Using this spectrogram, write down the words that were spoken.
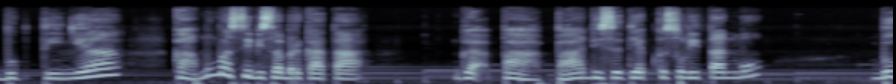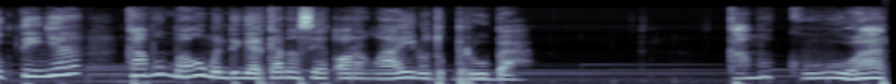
Buktinya, kamu masih bisa berkata, "Gak apa-apa di setiap kesulitanmu." Buktinya, kamu mau mendengarkan nasihat orang lain untuk berubah. Kamu kuat,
